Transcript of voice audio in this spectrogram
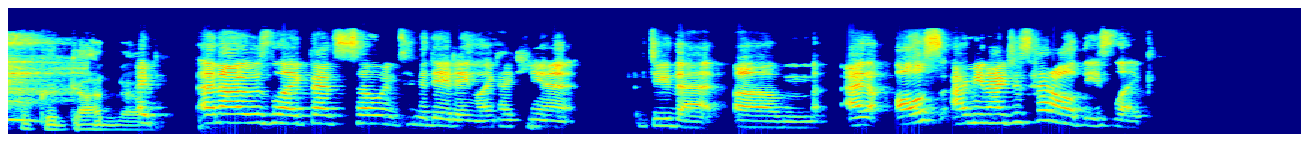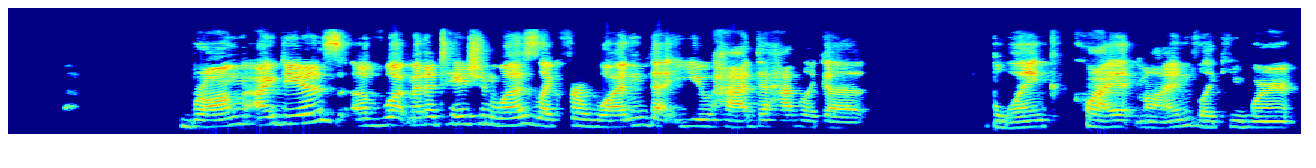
oh, good God, no! I, and I was like, that's so intimidating. Like I can't do that. Um, and also, I mean, I just had all these like wrong ideas of what meditation was. Like, for one, that you had to have like a blank, quiet mind, like you weren't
